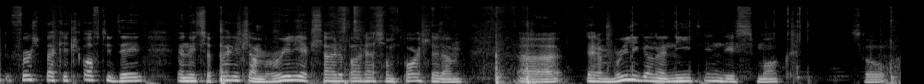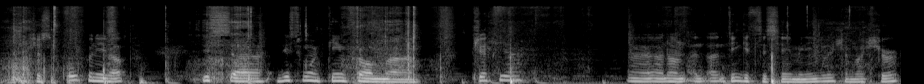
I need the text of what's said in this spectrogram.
third, first package of today and it's a package I'm really excited about. It has some parts that I'm uh, that I'm really gonna need in this MOC. So just open it up. This uh, this one came from uh, Czechia. Uh, I don't I, I think it's the same in English, I'm not sure.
